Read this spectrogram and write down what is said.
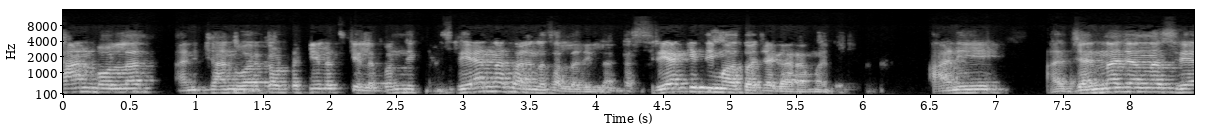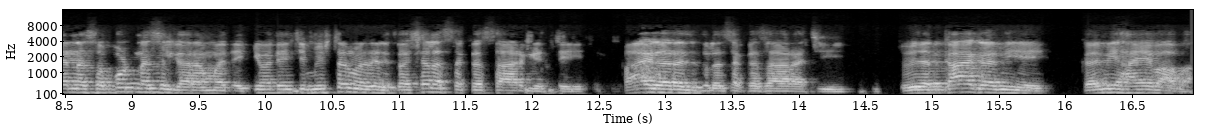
छान बोललात आणि छान वर्कआउट तर केलंच केलं. पण स्त्रियांना चांगला सल्ला दिला. का स्त्रिया किती महत्त्वाच्या घरामध्ये? आणि ज्यांना ज्यांना स्त्रियांना सपोर्ट नसेल घरामध्ये किंवा त्यांचे मिस्टरमध्ये कशाला सकस आहार घेते? काय गरज आहे तुला सकस आहाराची तुझ्यात काय कमी आहे? कमी आहे बाबा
